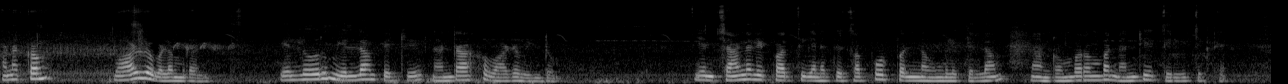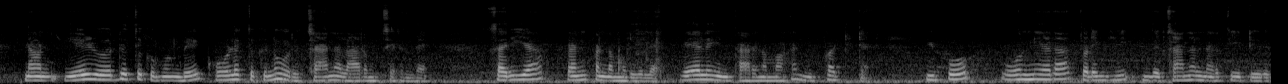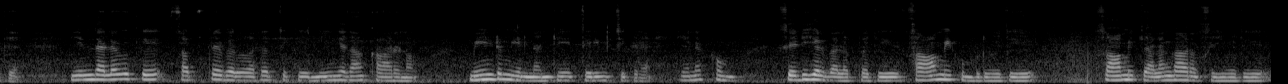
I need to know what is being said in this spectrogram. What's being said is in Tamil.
வணக்கம். வாழ்க வளமுடன். எல்லோரும் எல்லாம் பெற்று நன்றாக வாழ வேண்டும். என் சேனலை பார்த்து எனக்கு சப்போர்ட் பண்ண உங்களுக்கெல்லாம் நான் ரொம்ப ரொம்ப நன்றியை தெரிவித்துக்கிறேன். நான் ஏழு வருடத்துக்கு முன்பே கோலத்துக்குன்னு ஒரு சேனல் ஆரம்பிச்சிருந்தேன். சரியாக ரன் பண்ண முடியல. வேலையின் காரணமாக நிப்பாட்டிட்டேன். இப்போது ஒன் இயராக தொடங்கி இந்த சேனல் நடத்திட்டு இருக்கேன். இந்த அளவுக்கு சப்ஸ்கிரைபர் வர்றதுக்கு நீங்கள் தான் காரணம். மீண்டும் என் நன்றியை தெரிவிச்சுக்கிறேன். எனக்கும் செடிகள் வளர்ப்பது சாமி கும்பிடுவது சாமிக்கு அலங்காரம் செய்வது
